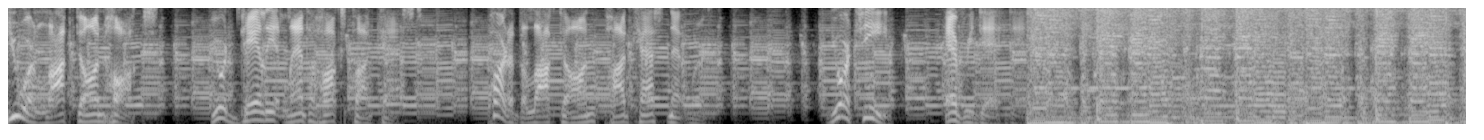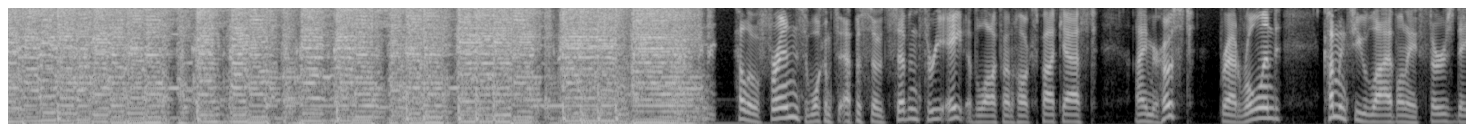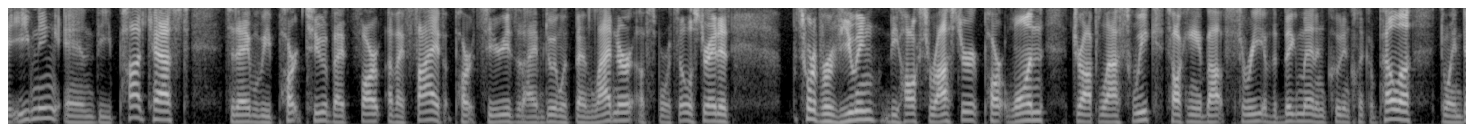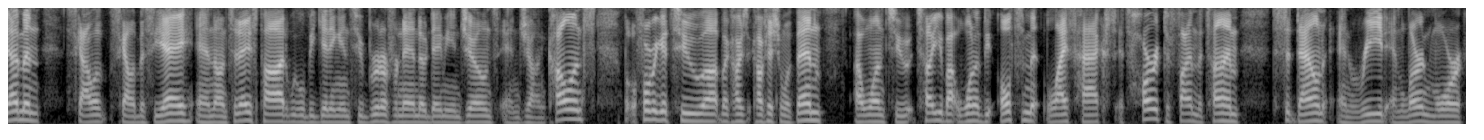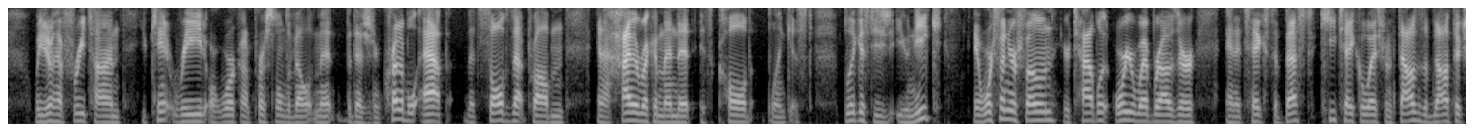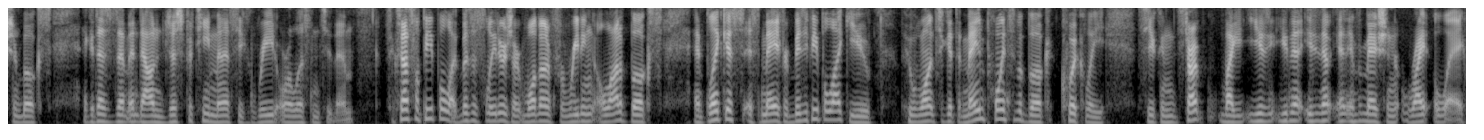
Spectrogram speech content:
You are Locked On Hawks, your daily Atlanta Hawks podcast, part of the Locked On Podcast Network. Your team every day. Hello, friends. Welcome to episode 738 of the Locked On Hawks podcast. I am your host, Brad Rowland, coming to you live on a Thursday evening. And the podcast today will be part two of a, far, of a five part series that I am doing with Ben Ladner of Sports Illustrated sort of reviewing the Hawks roster. Part one dropped last week, talking about three of the big men, including Clint Capela, Dewayne Dedmon, Scala, Scala And on today's pod, we will be getting into Bruno Fernando, Damian Jones, and John Collins. But before we get to uh, my conversation with Ben, I want to tell you about one of the ultimate life hacks. It's hard to find the time to sit down and read and learn more when you don't have free time. You can't read or work on personal development, but there's an incredible app that solves that problem, and I highly recommend it. It's called Blinkist. Blinkist is unique. It works on your phone, your tablet, or your web browser, and it takes the best key takeaways from thousands of nonfiction books and condenses them down in just 15 minutes so you can read or listen to them. Successful people like business leaders are well known for reading a lot of books, and Blinkist is made for busy people like you who want to get the main points of a book quickly so you can start by using, using that information right away.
